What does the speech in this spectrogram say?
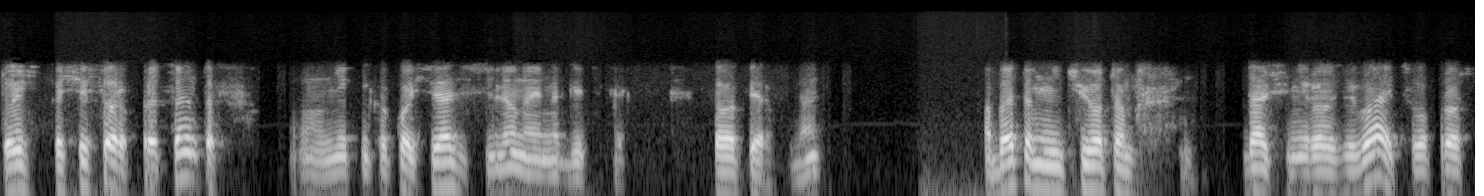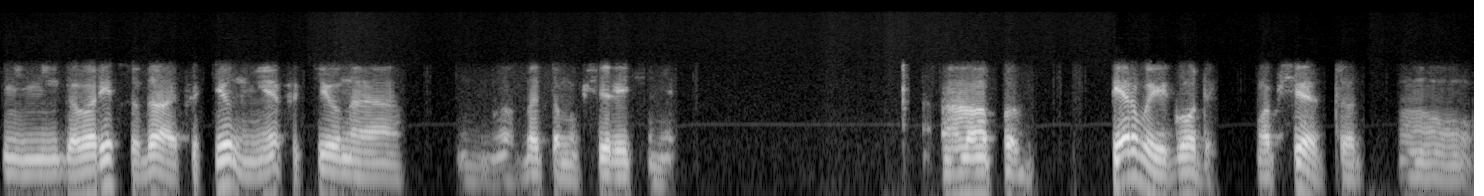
То есть почти 40% э, нет никакой связи с зеленой энергетикой. Это во-первых. Да? Об этом ничего там дальше не развивается, вопрос не, не говорится, да, эффективно, неэффективно, об этом вообще речи нет. А, первые годы вообще это, э,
